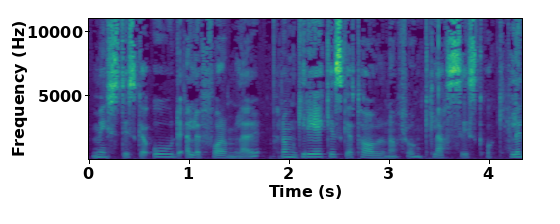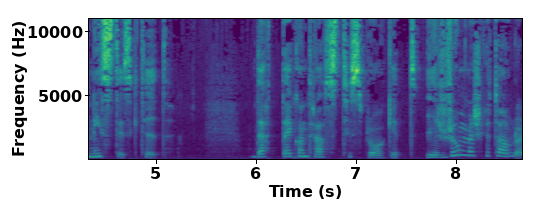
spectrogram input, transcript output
mystiska ord eller formler på de grekiska tavlorna från klassisk och hellenistisk tid. Detta i kontrast till språket i romerska tavlor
